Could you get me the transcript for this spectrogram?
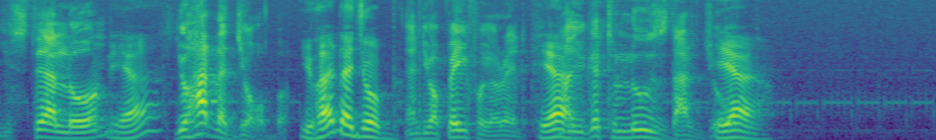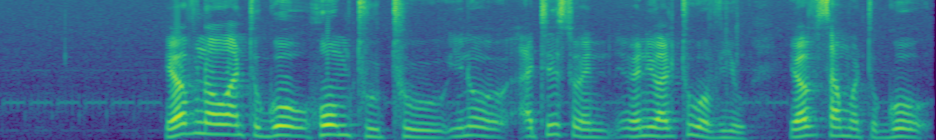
you stay alone, Yeah. you had a job, You had a job. and you're paying for your rent. Yeah. Now you get to lose that job. Yeah. You have no one to go home to, to you know, at least when, when you are two of you, you have someone to go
